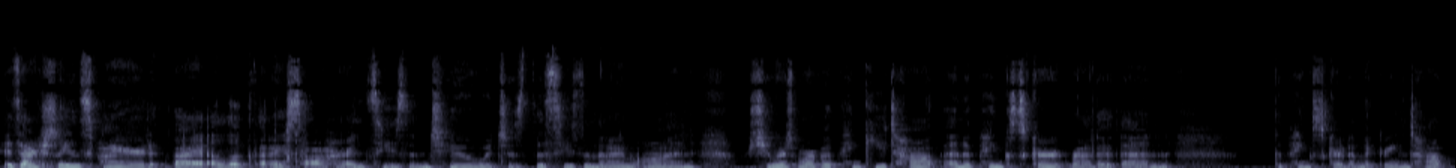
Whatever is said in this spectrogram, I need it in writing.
It's actually inspired by a look that I saw her in season two, which is the season that I'm on, where she wears more of a pinky top and a pink skirt rather than the pink skirt and the green top.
